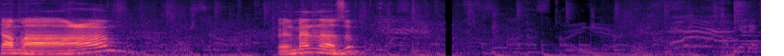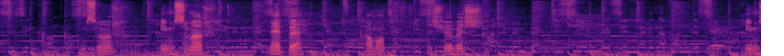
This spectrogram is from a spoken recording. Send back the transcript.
Tamam. Ölmen lazım. İyi Smurf. NP. Tamam. 5 ve 5. İyi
